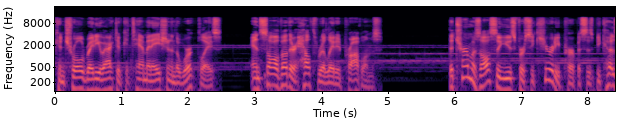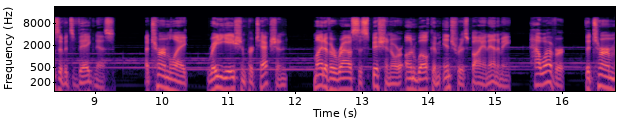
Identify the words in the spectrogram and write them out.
control radioactive contamination in the workplace, and solve other health-related problems. The term was also used for security purposes because of its vagueness. A term like radiation protection might have aroused suspicion or unwelcome interest by an enemy. However, the term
